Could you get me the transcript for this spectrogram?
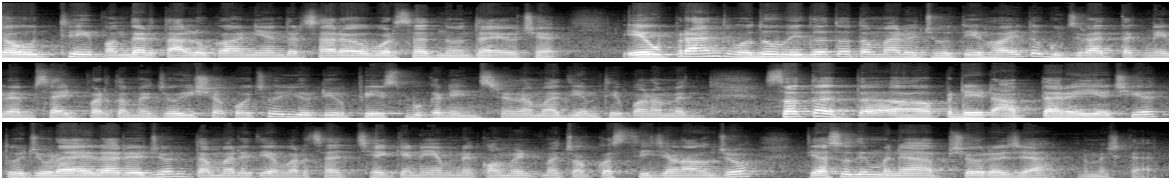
ચૌદથી પંદર તાલુકાની અંદર સારો એવો વરસાદ નોંધાયો છે. એ ઉપરાંત વધુ વિગતો તમારે જોતી હોય તો ગુજરાત તકની વેબસાઇટ પર તમે જોઈ શકો છો, યુટ્યુબ, ફેસબુક અને ઇન્સ્ટાના માધ્યમથી પણ અમે સતત અપડેટ આપતા રહીએ છીએ. તો જોડાયેલા રહેજો ને તમારે ત્યાં વરસાદ છે કે નહીં અમને કોમેન્ટમાં ચોક્કસથી જણાવજો. ત્યાં સુધી મને આપશો રજા. નમસ્કાર.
